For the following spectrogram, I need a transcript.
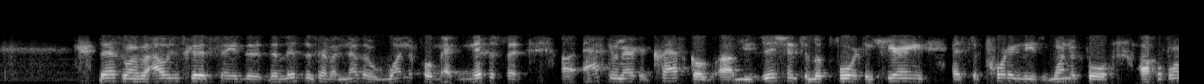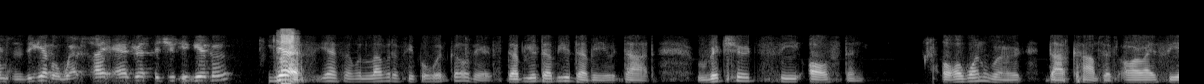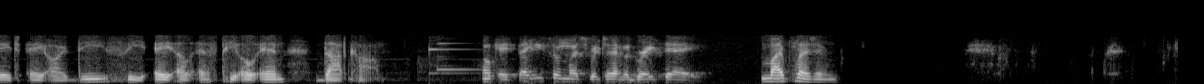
That's one. I was just going to say the the listeners have another wonderful, magnificent uh, African American classical uh, musician to look forward to hearing and supporting these wonderful uh, performances. Do you have a website address that you could give us? Yes, yes, I would love it if people would go there. It's www.richardcalston, all one word, dot com. So it's R I C H A R D C A L S T O N dot com. Okay, thank you so much, Richard. Have a great day. My pleasure.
